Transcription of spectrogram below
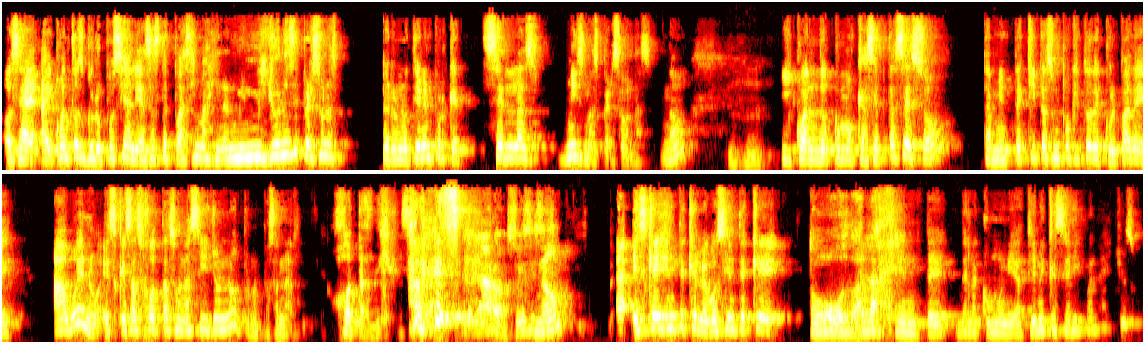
O sea, hay cuántos grupos y alianzas te puedas imaginar, millones de personas, pero no tienen por qué ser las mismas personas, ¿no? Y cuando como que aceptas eso, también te quitas un poquito de culpa de, ah, bueno, es que esas Jotas son así, yo no, pero no pasa nada. Jotas, dije, ¿sabes? Claro, sí, sí. No, ah, es que hay gente que luego siente que toda la gente de la comunidad tiene que ser igual a ellos.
